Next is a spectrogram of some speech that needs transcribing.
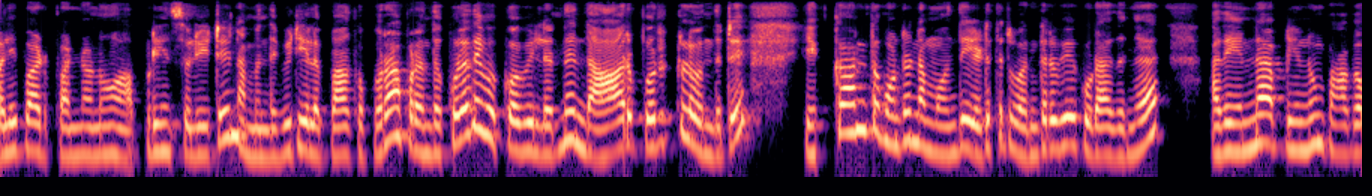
வழிபாடு பண்ணணும் அப்படின்னு சொல்லிட்டு நம்ம இந்த வீடியோவில் பார்க்க போறோம். அப்புறம் அந்த குலதெய்வ கோவில்ல இருந்து இந்த ஆறு பொருட்களை வந்துட்டு எக்காரணத்தை கொண்டு நம்ம வந்து எடுத்துட்டு வந்துடவே கூடாதுங்க. அது என்ன அப்படின்னு பார்க்க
